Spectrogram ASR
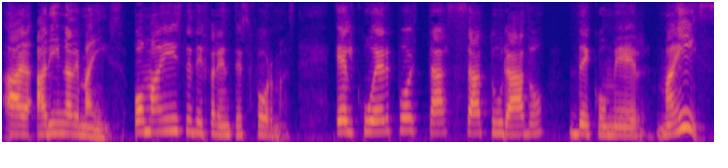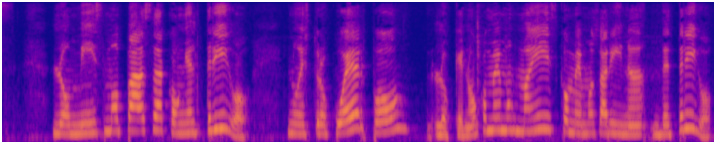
harina de maíz o maíz de diferentes formas. El cuerpo está saturado de comer maíz. Lo mismo pasa con el trigo. Nuestro cuerpo, los que no comemos maíz, comemos harina de trigo.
